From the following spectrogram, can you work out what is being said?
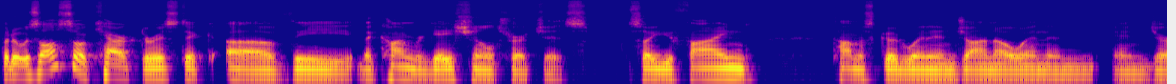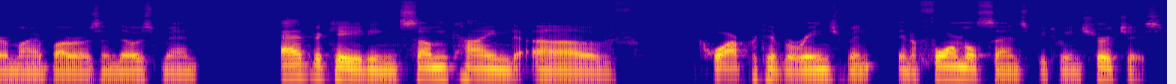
but it was also a characteristic of the the congregational churches. So you find Thomas Goodwin and John Owen and, and Jeremiah Burroughs and those men advocating some kind of cooperative arrangement in a formal sense between churches.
